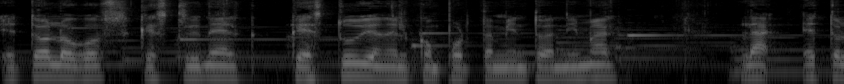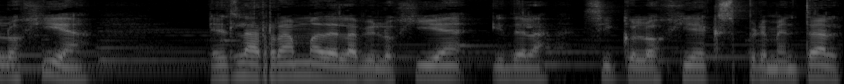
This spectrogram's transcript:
etólogos que estudian el comportamiento animal. La etología es la rama de la biología y de la psicología experimental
